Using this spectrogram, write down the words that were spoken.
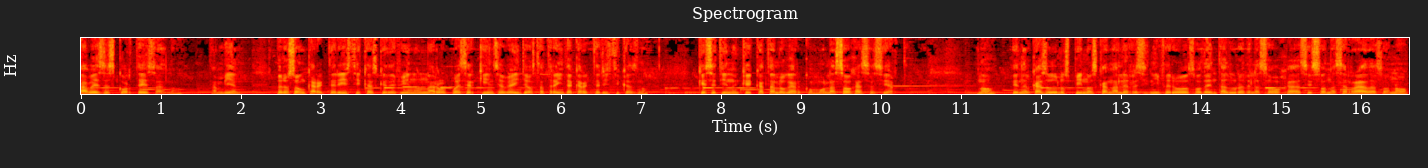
A veces corteza, ¿no? También. Pero son características que definen un árbol. Puede ser 15, 20 o hasta 30 características, ¿no? Que se tienen que catalogar, como las hojas, es cierto. ¿No? En el caso de los pinos, canales resiníferos o dentadura de las hojas, si zonas cerradas o no.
